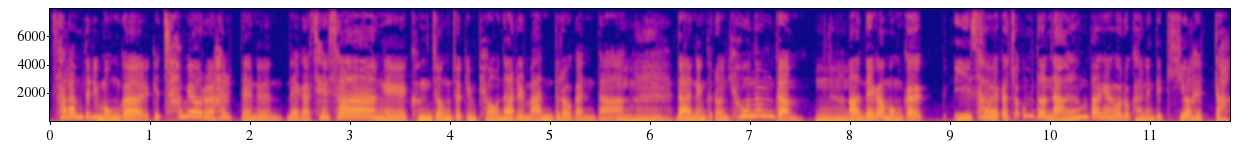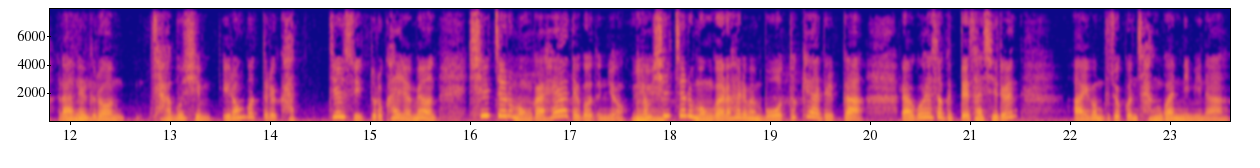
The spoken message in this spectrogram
사람들이 뭔가 이렇게 참여를 할 때는 내가 세상에 긍정적인 변화를 만들어 간다라는 그런 효능감. 음. 아, 내가 뭔가 이 사회가 조금 더 나은 방향으로 가는데 기여했다라는 음. 그런 자부심 이런 것들을 갖 찔 수 있도록 하려면 실제로 뭔가 해야 되거든요. 그럼 예. 실제로 뭔가를 하려면 뭐 어떻게 해야 될까라고 해서 그때 사실은 아, 이건 무조건 장관님이나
